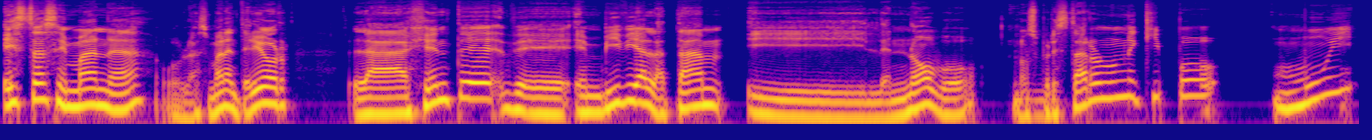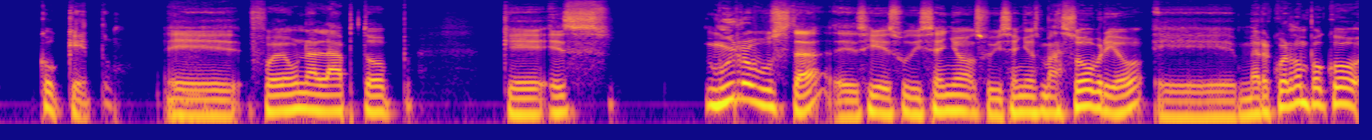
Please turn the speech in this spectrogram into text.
esta semana o la semana anterior, la gente de Nvidia, Latam y Lenovo nos prestaron un equipo muy coqueto. Eh, fue una laptop que es muy robusta. eh, sí, su diseño, su diseño es más sobrio. eh, me recuerda un poco,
